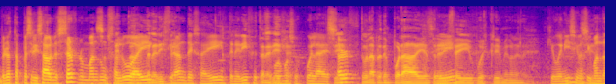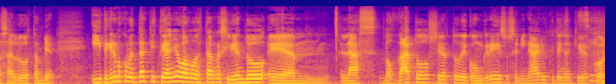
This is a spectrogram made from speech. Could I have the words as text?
pero está especializado en el surf, nos manda un saludo ahí, Tenerife. grandes ahí en Tenerife, Tenerife. formó su escuela de Sí, surf. Tuve una pretemporada ahí en Sí. Tenerife y pude escribirme con él. ahí. Qué buenísimo, así Sí. manda saludos también. Y te queremos comentar que este año vamos a estar recibiendo eh, las, los datos, ¿cierto?, de congresos, seminarios que tengan que ver Sí. con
